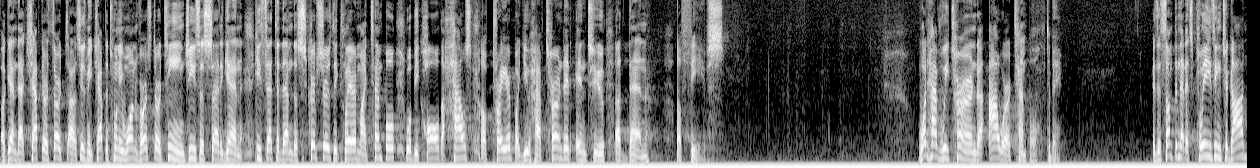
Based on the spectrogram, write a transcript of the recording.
Again, that chapter 13, uh, excuse me, chapter 21, verse 13, Jesus said again, He said to them, The scriptures declare my temple will be called a house of prayer, but you have turned it into a den of thieves. What have we turned our temple to be? Is it something that is pleasing to God?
